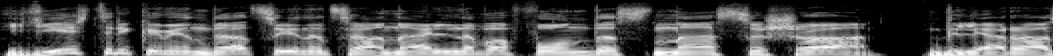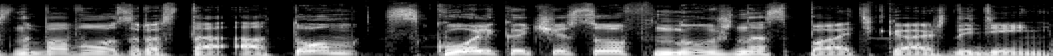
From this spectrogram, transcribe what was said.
Есть рекомендации Национального фонда сна США для разного возраста о том, сколько часов нужно спать каждый день.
